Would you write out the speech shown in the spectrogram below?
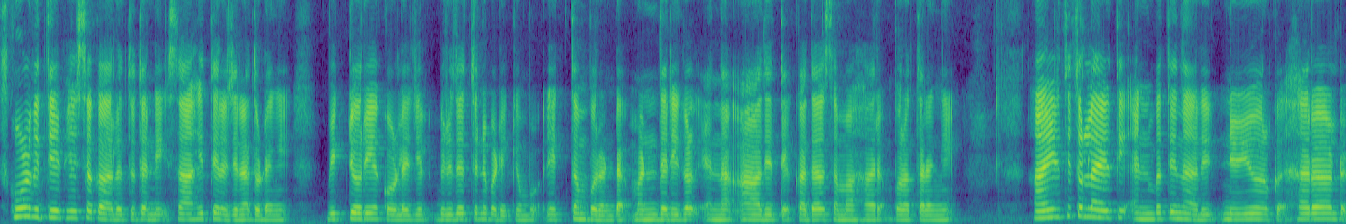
സ്കൂൾ വിദ്യാഭ്യാസ കാലത്തു തന്നെ സാഹിത്യരചന തുടങ്ങി. വിക്ടോറിയ കോളേജിൽ ബിരുദത്തിന് പഠിക്കുമ്പോൾ രക്തം പുരണ്ട മൺതരികൾ എന്ന ആദ്യത്തെ കഥാസമാഹാരം പുറത്തിറങ്ങി. ആയിരത്തി തൊള്ളായിരത്തി അൻപത്തിനാലിൽ ന്യൂയോർക്ക് ഹെറാൾഡ്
